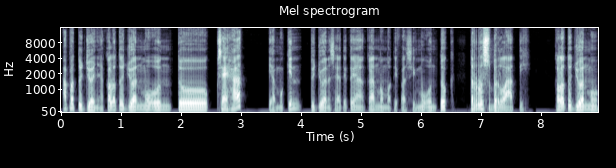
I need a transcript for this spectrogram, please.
Apa tujuannya? Kalau tujuanmu untuk sehat ya mungkin tujuan sehat itu yang akan memotivasimu untuk terus berlatih. Kalau tujuanmu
